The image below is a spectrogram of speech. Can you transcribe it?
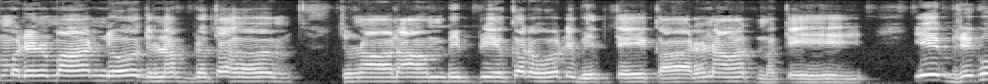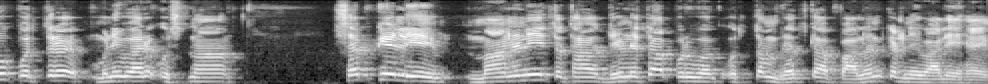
मनिर्माण्यो दृढ़व्रत चुनाम विप्रिय करोट भित्ते कारणात्मके। ये भृगुपुत्र मुनिवर उष्णा सबके लिए माननीय तथा दृढ़ता पूर्वक उत्तम व्रत का पालन करने वाले हैं।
